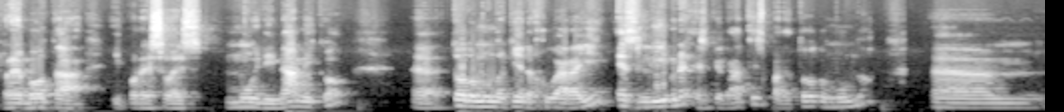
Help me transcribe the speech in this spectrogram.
rebota y por eso es muy dinámico. Eh, todo el mundo quiere jugar allí, es libre, es gratis para todo el mundo. Um,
